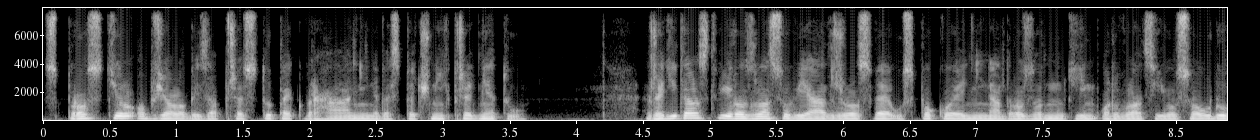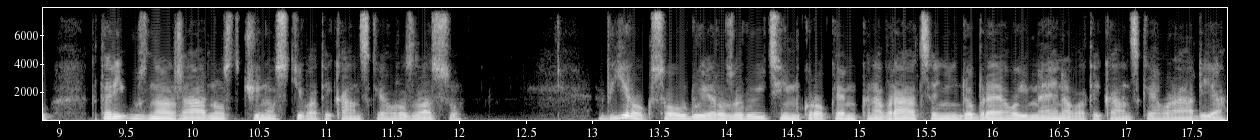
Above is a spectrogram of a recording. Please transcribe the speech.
sprostil obžaloby za přestupek vrhání nebezpečných předmětů. Ředitelství rozhlasu vyjádřilo své uspokojení nad rozhodnutím odvolacího soudu, který uznal řádnost činnosti vatikánského rozhlasu. Výrok soudu je rozhodujícím krokem k navrácení dobrého jména vatikánského rádia,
